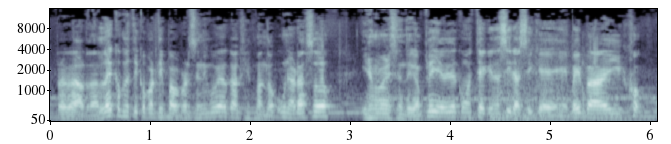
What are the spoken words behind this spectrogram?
Recuerda darle comentar y compartir para el próximo video. Que os mando un abrazo y nos vemos en el siguiente gameplay y video como que decir. Así que bye bye.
